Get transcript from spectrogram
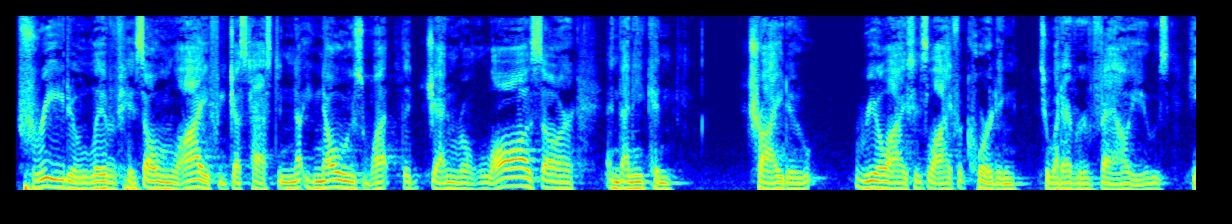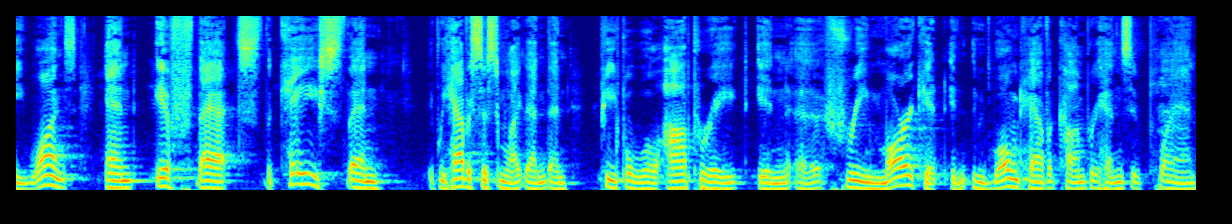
free to live his own life. He just has to know, he knows what the general laws are, and then he can try to realize his life according to whatever values he wants. And if that's the case, then if we have a system like that, then people will operate in a free market and we won't have a comprehensive plan,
